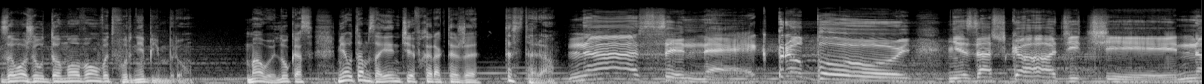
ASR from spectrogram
założył domową wytwórnię bimbru. Mały Lukas miał tam zajęcie w charakterze testera. No, synek, próbuj, nie zaszkodzi ci. No,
